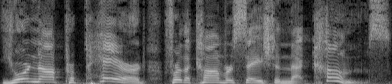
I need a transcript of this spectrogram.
you're not prepared for the conversation that comes.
